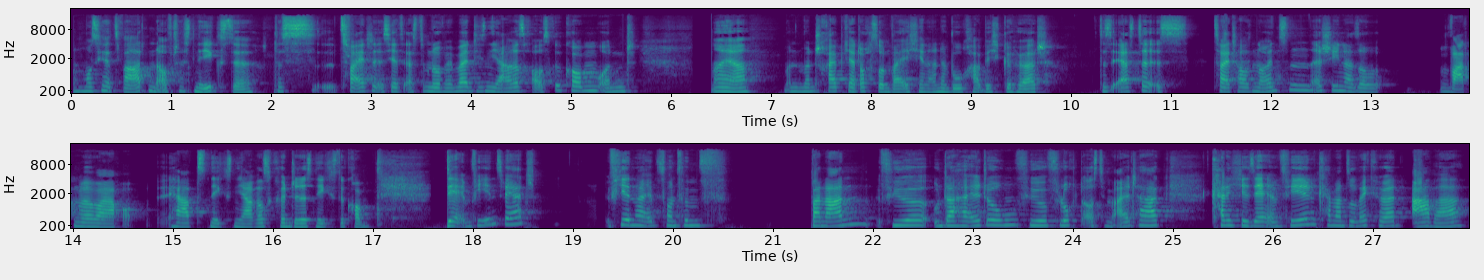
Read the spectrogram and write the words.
und muss jetzt warten auf das nächste. Das zweite ist jetzt erst im November diesen Jahres rausgekommen und naja, man, man schreibt ja doch so ein Weilchen an einem Buch, habe ich gehört. Das erste ist 2019 erschienen, also warten wir mal Herbst nächsten Jahres könnte das nächste kommen. Sehr empfehlenswert. Viereinhalb von fünf Bananen für Unterhaltung, für Flucht aus dem Alltag. Kann ich dir sehr empfehlen, kann man so weghören, aber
